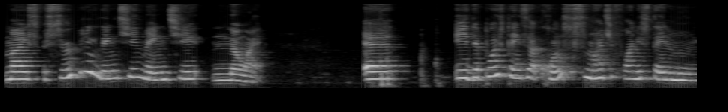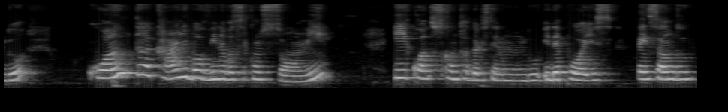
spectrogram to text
mas surpreendentemente não é. É e depois pensa quantos smartphones tem no mundo, quanta carne bovina você consome e quantos computadores tem no mundo. E depois, pensando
